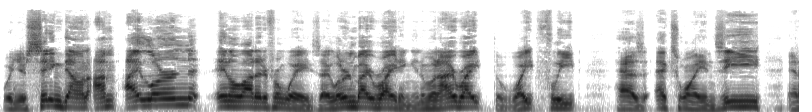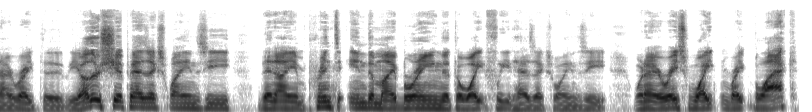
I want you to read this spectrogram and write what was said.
When you're sitting down, I'm I learn in a lot of different ways. I learn by writing, and when I write, the White Fleet has X, Y, and Z, and I write the the other ship has X, Y, and Z. Then I imprint into my brain that the White Fleet has X, Y, and Z. When I erase white and write black,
